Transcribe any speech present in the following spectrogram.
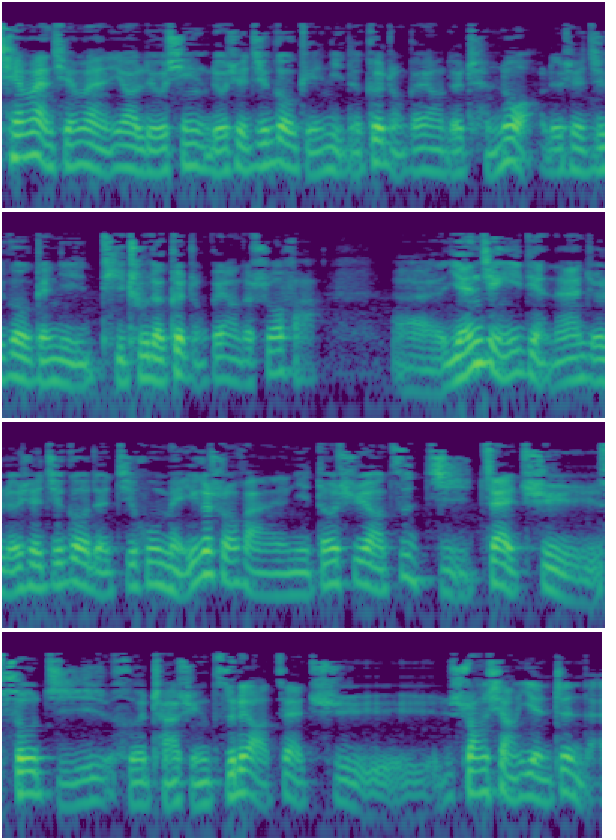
千万千万要留心留学机构给你的各种各样的承诺，留学机构给你提出的各种各样的说法。呃，严谨一点呢，就留学机构的几乎每一个说法，你都需要自己再去搜集和查询资料，再去双向验证的，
